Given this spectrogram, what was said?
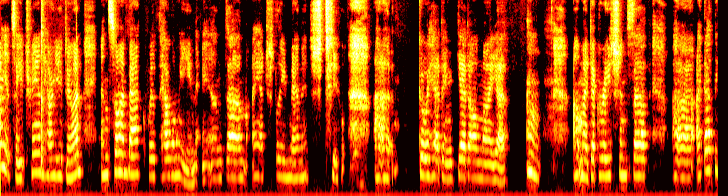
Hi, it's Adrienne. How are you doing? And so I'm back with Halloween, and um, I actually managed to uh, go ahead and get all my uh, all my decorations up. Uh, I got the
